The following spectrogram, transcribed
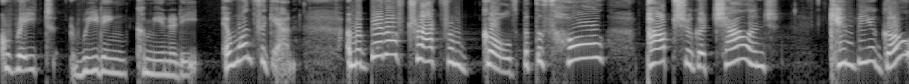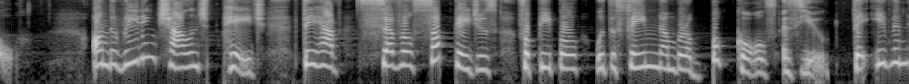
great reading community. And once again, I'm a bit off track from goals, but this whole Pop Sugar challenge can be a goal. On the Reading Challenge page, they have several subpages for people with the same number of book goals as you. They even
